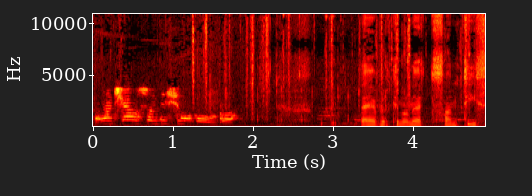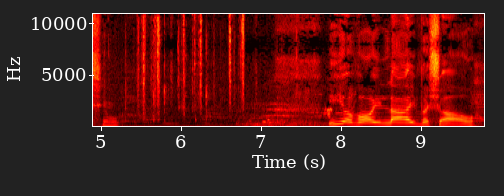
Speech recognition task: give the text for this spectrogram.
Non c'è un santissimo pompa. Eh, perché non è santissimo. Io voglio in live, ciao.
